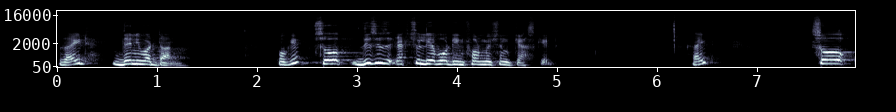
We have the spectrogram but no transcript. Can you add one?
right then you are done. Okay? So this is actually about information cascade. Right? So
